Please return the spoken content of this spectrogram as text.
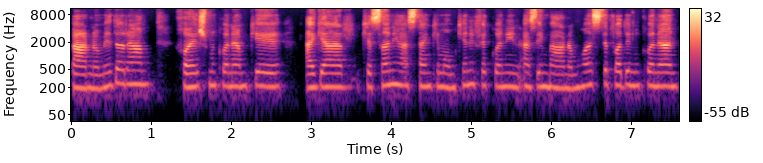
برنامه دارم. خواهش می‌کنم که اگر کسانی هستن که ممکنه فکر کنین از این برنامه ها استفاده می‌کنن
